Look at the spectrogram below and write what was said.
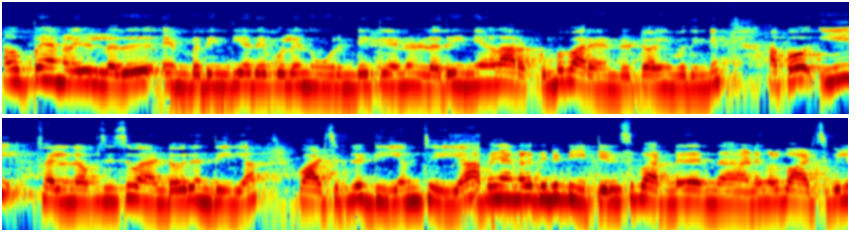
അപ്പോൾ ഇപ്പോൾ ഞങ്ങളിൽ ഉള്ളത് എൺപതിന്റെ അതേപോലെ നൂറിന്റെ ഒക്കെയാണ് ഉള്ളത്. ഇനി ഞങ്ങൾ അറക്കുമ്പോൾ പറയണ്ട കേട്ടോ അമ്പതിന്റെ അപ്പോൾ ഈ ഫെലനോപ്സിസ് വേണ്ടവർ എന്ത് ചെയ്യുക വാട്സപ്പിൽ ഡി എം ചെയ്യുക അപ്പോൾ ഞങ്ങൾ ഇതിന്റെ ഡീറ്റെയിൽസ് പറഞ്ഞു തരുന്നതാണ്. നിങ്ങൾ വാട്സപ്പിൽ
